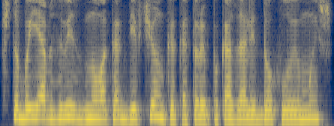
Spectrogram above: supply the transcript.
Чтобы я взвизгнула, как девчонка, которой показали дохлую мышь?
